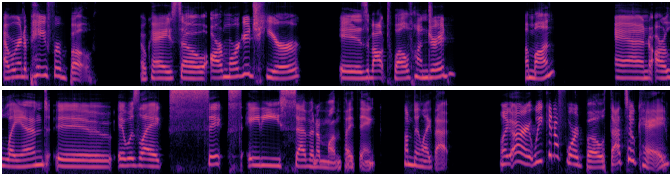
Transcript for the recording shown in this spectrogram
and we're going to pay for both. Okay. So our mortgage here is about 1200 a month and our land it, it was like 687 a month i think something like that like all right we can afford both that's okay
